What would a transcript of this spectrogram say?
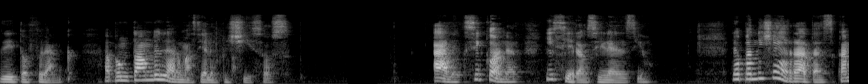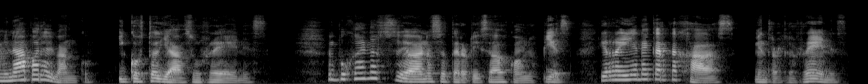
gritó frank apuntando el arma hacia los mellizos. Alex y connor hicieron silencio. La pandilla de ratas caminaba por el banco y custodiaba a sus rehenes. Empujaban a los ciudadanos aterrorizados con los pies y reían de carcajadas mientras los rehenes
